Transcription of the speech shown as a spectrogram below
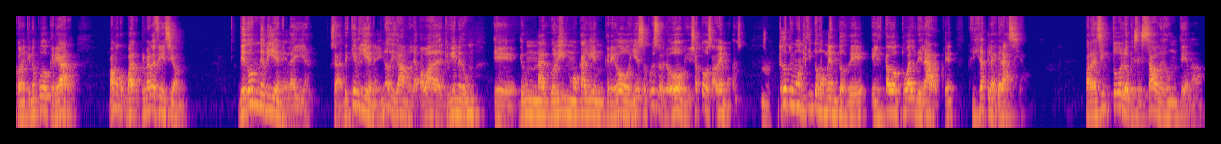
con el que no puedo crear. Vamos con la primera definición. ¿De dónde viene la IA? O sea, ¿de qué viene? Y no digamos la pavada de que viene de un, eh, de un algoritmo que alguien creó y eso, por eso es lo obvio, ya todos sabemos eso. Mm. Nosotros tuvimos distintos momentos del el estado actual del arte. Fíjate la gracia. Para decir todo lo que se sabe de un tema,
